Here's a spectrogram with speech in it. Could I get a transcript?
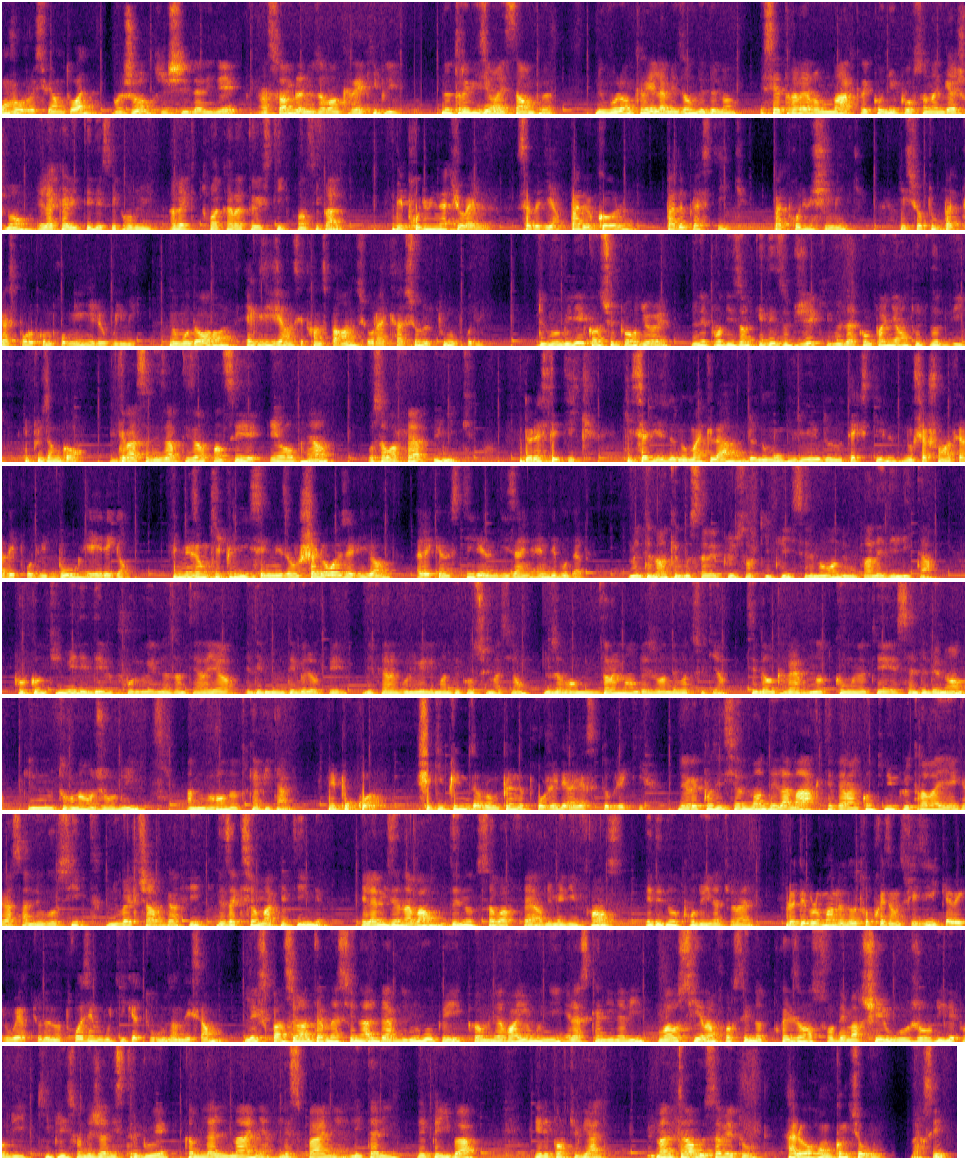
Bonjour, je suis Antoine. Bonjour, je suis David. Ensemble, nous avons créé Kipli. Notre vision est simple. Nous voulons créer la maison de demain. Et c'est à travers une marque reconnue pour son engagement et la qualité de ses produits, avec trois caractéristiques principales. Des produits naturels, ça veut dire pas de colle, pas de plastique, pas de produits chimiques, et surtout pas de place pour le compromis et le oui mais. Nos mots d'ordre, exigence et transparence sur la création de tous nos produits. Du mobilier conçu pour durer. Nous ne produisons que des objets qui vous accompagneront toute votre vie. Et plus encore. Grâce à des artisans français et européens, au savoir-faire unique. De l'esthétique. Qu'il s'agisse de nos matelas, de nos mobiliers ou de nos textiles, nous cherchons à faire des produits beaux et élégants. Une maison qui plie, c'est une maison chaleureuse et vivante, avec un style et un design indémodables. Maintenant que vous savez plus sur Kipli, c'est le moment de vous parler des Lita. Pour continuer de dépolluer nos intérieurs et de nous développer, de faire évoluer les modes de consommation, nous avons vraiment besoin de votre soutien. C'est donc vers notre communauté et celle de demain que nous tournons aujourd'hui en ouvrant notre capital. Mais pourquoi? Chez Kipli, nous avons plein de projets derrière cet objectif. Le repositionnement de la marque vers un contenu plus travaillé grâce à un nouveau site, une nouvelle charte graphique, des actions marketing et la mise en avant de notre savoir-faire du Made in France et de nos produits naturels. Le développement de notre présence physique avec l'ouverture de notre troisième boutique à Toulouse en décembre. L'expansion internationale vers de nouveaux pays comme le Royaume-Uni et la Scandinavie. On va aussi renforcer notre présence sur des marchés où aujourd'hui les produits Kipli sont déjà distribués, comme l'Allemagne, l'Espagne, l'Italie, les Pays-Bas et le Portugal. Maintenant, vous savez tout. Alors, on compte sur vous. Merci.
